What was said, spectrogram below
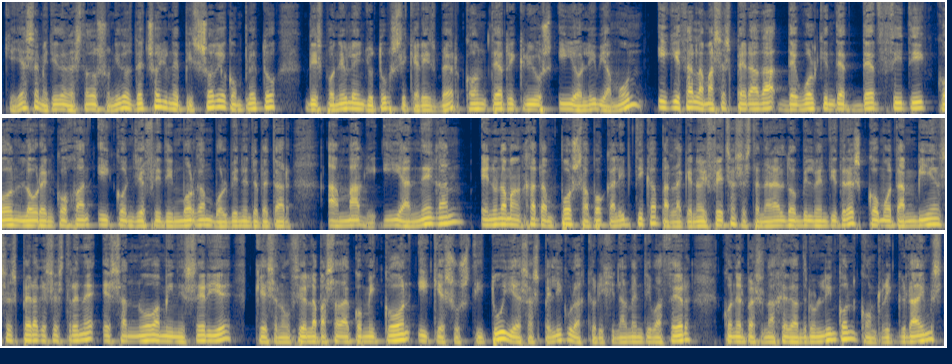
que ya se ha emitido en Estados Unidos. De hecho, hay un episodio completo disponible en YouTube si queréis ver, con Terry Crews y Olivia Moon. Y quizás la más esperada, The Walking Dead Dead City, con Lauren Cohan y con Jeffrey Dean Morgan volviendo a interpretar a Maggie y a Negan en una Manhattan post-apocalíptica para la que no hay fecha, se estrenará el 2023, como también se espera que se estrene esa nueva miniserie que se anunció en la pasada Comic Con y que sustituye esas películas que originalmente iba a hacer con el personaje de Andrew Lincoln, con Rick Grimes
